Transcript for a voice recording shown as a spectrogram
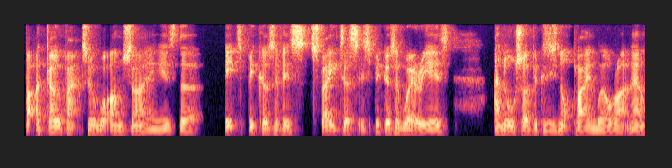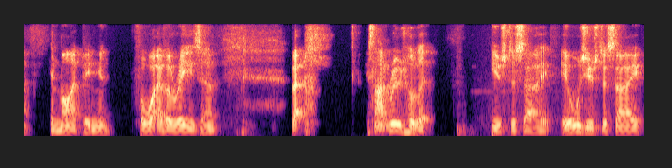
But I go back to what I'm saying is that it's because of his status, it's because of where he is, and also because he's not playing well right now, in my opinion, for whatever reason. But it's like Ruud Gullit used to say. He always used to say,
